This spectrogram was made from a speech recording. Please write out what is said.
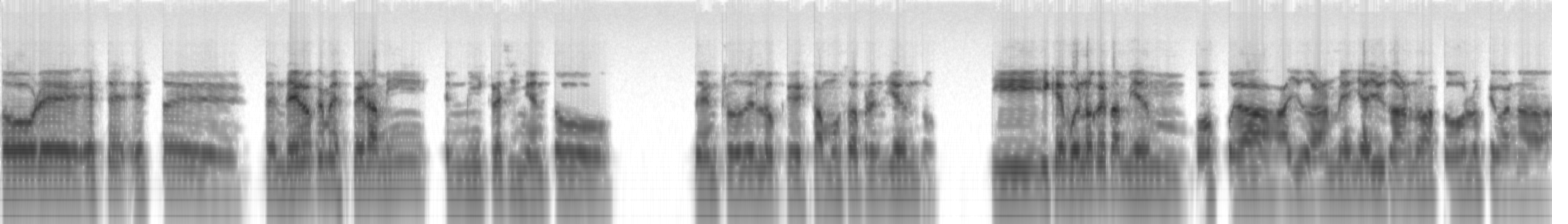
sobre este, este sendero que me espera a mí en mi crecimiento dentro de lo que estamos aprendiendo. Y, y qué bueno que también vos puedas ayudarme y ayudarnos a todos los que van a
